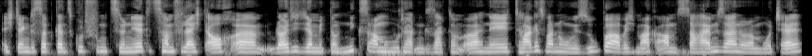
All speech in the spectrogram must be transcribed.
Ich denke, das hat ganz gut funktioniert. Jetzt haben vielleicht auch ähm, Leute, die damit noch nichts am Hut hatten, gesagt haben, oh, nee, Tageswanderung ist super, aber ich mag abends daheim sein oder im Hotel.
